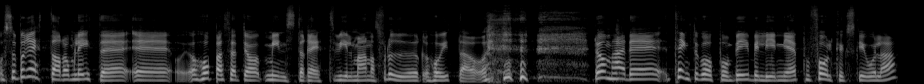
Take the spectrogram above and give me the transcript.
Och så berättar de lite, eh, jag hoppas att jag minns det rätt, Vilma annars får du hojta. de hade tänkt att gå på en bibellinje på folkhögskola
